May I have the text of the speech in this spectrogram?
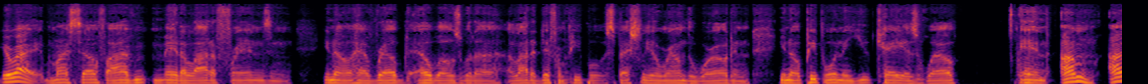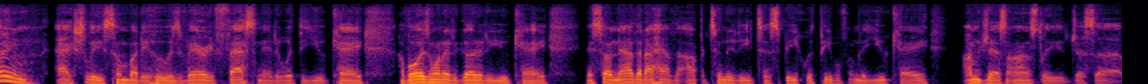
you're right. Myself, I've made a lot of friends, and you know, have rubbed elbows with a, a lot of different people, especially around the world, and you know, people in the UK as well. And i'm i'm actually somebody who is very fascinated with the uk i've always wanted to go to the uk and so now that i have the opportunity to speak with people from the uk i'm just honestly just a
